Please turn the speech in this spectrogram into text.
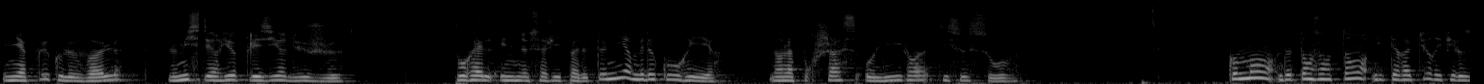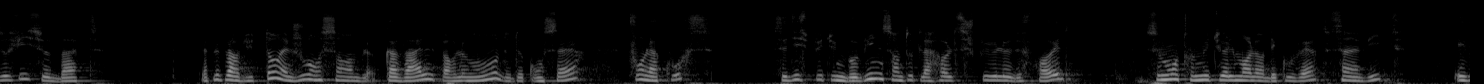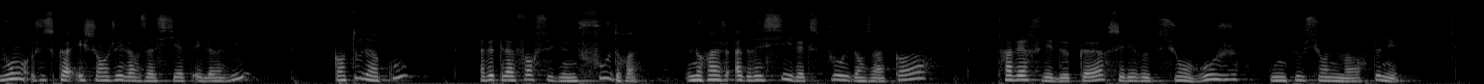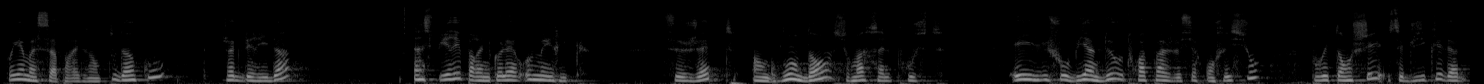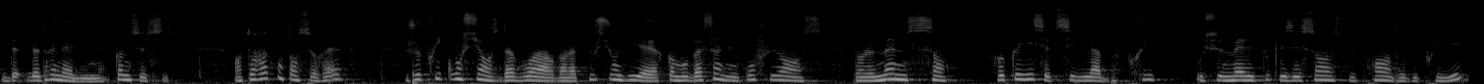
Il n'y a plus que le vol, le mystérieux plaisir du jeu. Pour elle, il ne s'agit pas de tenir, mais de courir dans la pourchasse aux livres qui se sauvent. Comment, de temps en temps, littérature et philosophie se battent? La plupart du temps, elles jouent ensemble, cavalent par le monde de concert, font la course, se disputent une bobine, sans doute la Holzspule de Freud, se montrent mutuellement leurs découvertes, s'invitent et vont jusqu'à échanger leurs assiettes et leurs lits, quand tout d'un coup, avec la force d'une foudre, une rage agressive explose dans un corps, traverse les deux cœurs, c'est l'éruption rouge d'une pulsion de mort. Tenez, voyez-moi ça par exemple. Tout d'un coup, Jacques Derrida, inspiré par une colère homérique, se jette en grondant sur Marcel Proust. Et il lui faut bien deux ou trois pages de circonfession pour étancher cette giclée d'adrénaline, comme ceci. En te racontant ce rêve, je pris conscience d'avoir, dans la pulsion d'hier, comme au bassin d'une confluence, dans le même sang, recueilli cette syllabe pris, où se mêlent toutes les essences du prendre et du prier.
